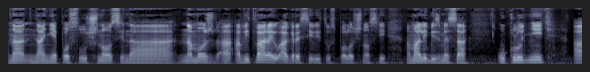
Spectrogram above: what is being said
na, na neposlušnosť na, na mož- a, a vytvárajú agresivitu spoločnosti. A mali by sme sa ukludniť a,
